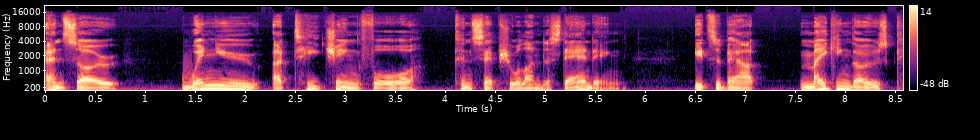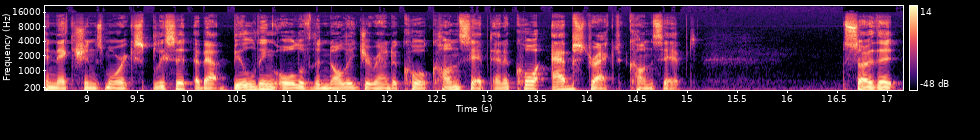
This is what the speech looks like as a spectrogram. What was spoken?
and so when you are teaching for conceptual understanding, it's about making those connections more explicit, about building all of the knowledge around a core concept and a core abstract concept so that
